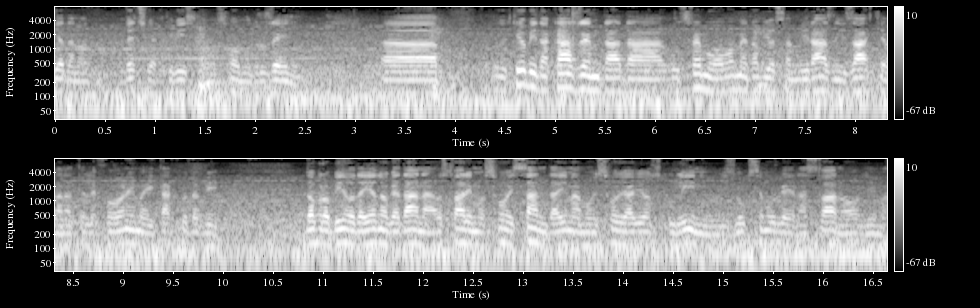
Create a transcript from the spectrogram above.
jedan od većih aktivista u svom udruženju. E, Htio bih da kažem da, da u svemu ovome dobio sam i raznih zahtjeva na telefonima i tako da bi dobro bilo da jednoga dana ostvarimo svoj san, da imamo i svoju avionsku liniju iz Luksemburga, jer nas stvarno ovdje ima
